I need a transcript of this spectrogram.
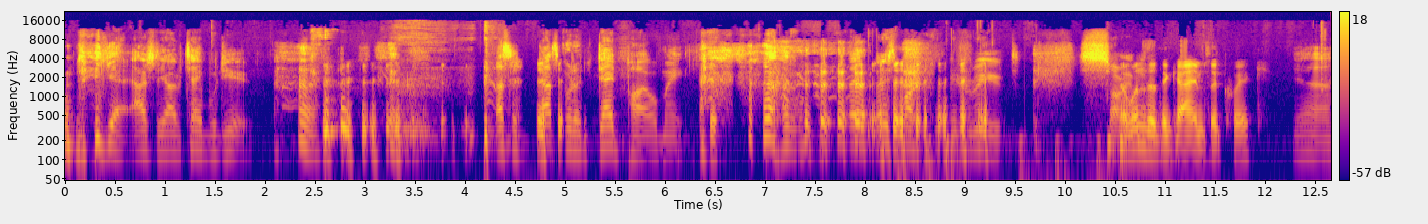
yeah, actually, I've tabled you. that's a that's called a dead pile, mate. Those piles have been removed. no Sorry. wonder the games are quick. Yeah,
